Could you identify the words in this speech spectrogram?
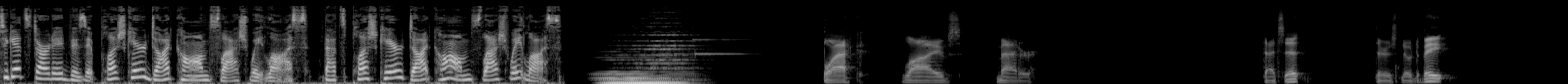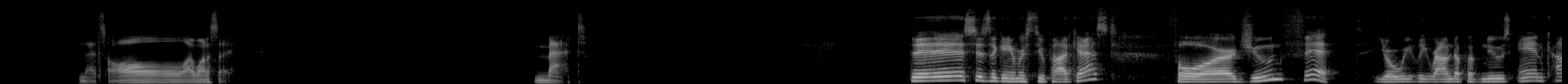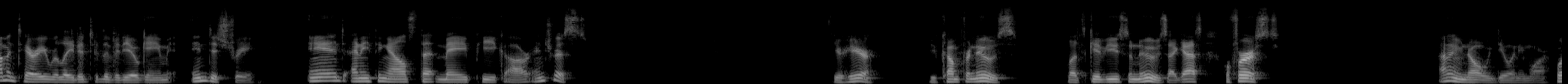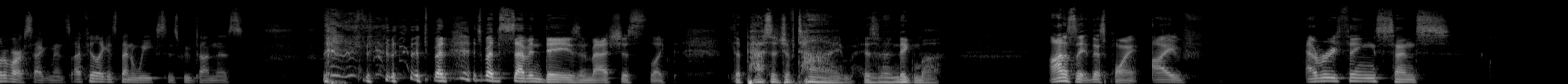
To get started, visit plushcare.com slash weight loss. That's plushcare.com slash weight loss. Black Lives Matter. That's it. There's no debate. And that's all I want to say. Matt. This is the Gamers 2 podcast for June 5th, your weekly roundup of news and commentary related to the video game industry and anything else that may pique our interest. You're here. You've come for news. Let's give you some news, I guess. Well, first, I don't even know what we do anymore. What are our segments? I feel like it's been weeks since we've done this. it's been it's been seven days and Matt's just like the passage of time is an enigma. Honestly, at this point, I've everything since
